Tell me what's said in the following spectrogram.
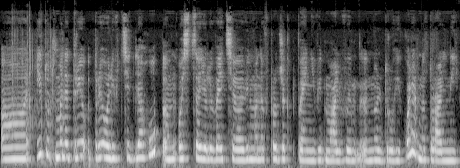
А, і тут в мене три, три олівці для губ. Ем, Ось цей олівець, е, він в мене в Project Penny від Мальви 02 колір натуральний.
